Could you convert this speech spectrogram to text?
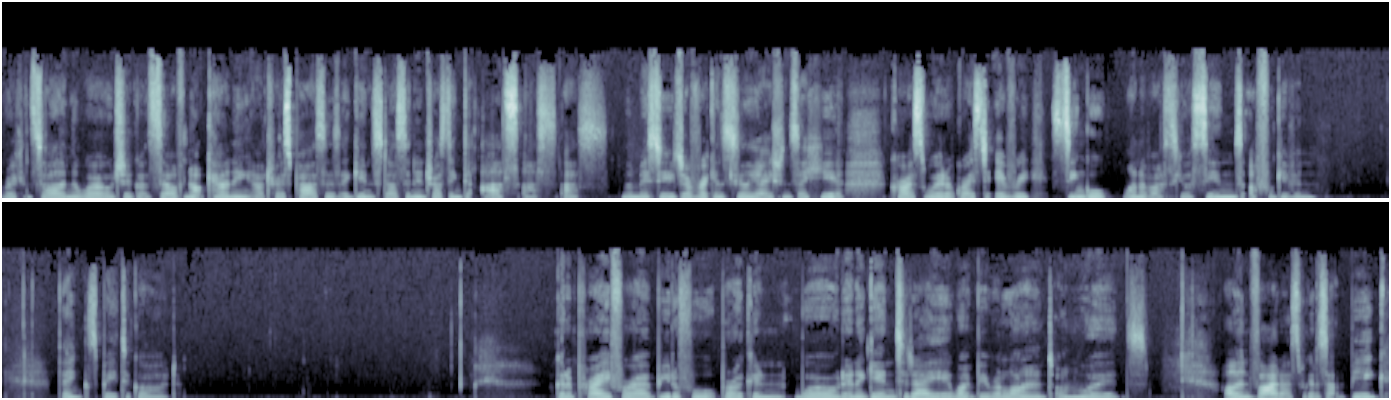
reconciling the world to God's self, not counting our trespasses against us and entrusting to us, us, us, the message of reconciliation. So hear Christ's word of grace to every single one of us. Your sins are forgiven. Thanks be to God. I'm going to pray for our beautiful, broken world. And again, today it won't be reliant on words. I'll invite us, we're going to start big,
